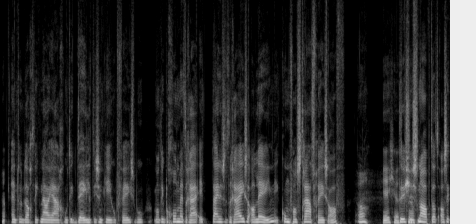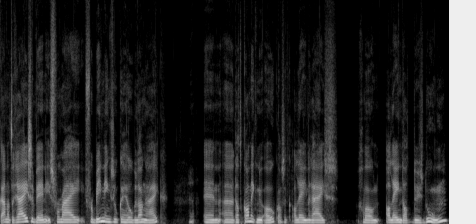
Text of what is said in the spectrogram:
Ja. En toen dacht ik, nou ja, goed, ik deel het eens een keer op Facebook. Want ik begon met rei- tijdens het reizen alleen. Ik kom van straatvrees af. Oh, Jeetje, Dus je snapt dat als ik aan het reizen ben, is voor mij verbinding zoeken heel belangrijk. En eh, dat kan ik nu ook. Als ik alleen reis, gewoon alleen dat dus doen.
